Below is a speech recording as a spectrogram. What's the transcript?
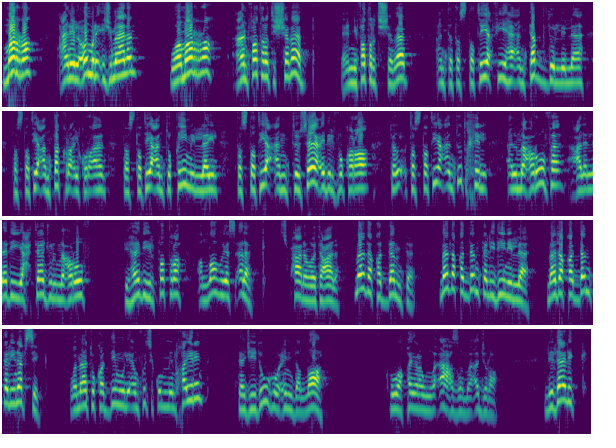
مرة عن العمر إجمالا ومرة عن فترة الشباب. لأن فترة الشباب أنت تستطيع فيها أن تبذل لله تستطيع أن تقرأ القرآن تستطيع أن تقيم الليل تستطيع أن تساعد الفقراء تستطيع أن تدخل المعروف على الذي يحتاج المعروف. في هذه الفترة الله يسألك سبحانه وتعالى ماذا قدمت؟ ماذا قدمت لدين الله؟ ماذا قدمت لنفسك؟ وما تقدموا لأنفسكم من خير تجدوه عند الله. هو خيرا وأعظم أجرا. لذلك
